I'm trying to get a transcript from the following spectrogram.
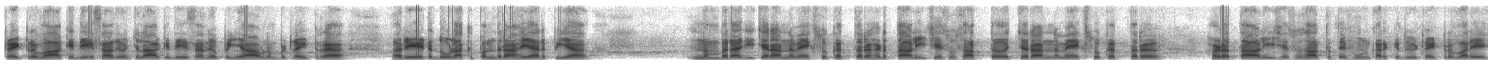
ਟਰੈਕਟਰ ਵਾਹ ਕੇ ਦੇਖ ਸਕਦੇ ਹੋ, ਚਲਾ ਕੇ ਦੇਖ ਸਕਦੇ ਹੋ, ਪੰਜਾਬ ਨੰਬਰ ਟਰੈਕਟਰ ਆ। ਰੇਟ 215000 ਰੁਪਿਆ ਨੰਬਰ ਆ ਜੀ 9417148607 9417148607 ਤੇ ਫੋਨ ਕਰਕੇ ਤੁਸੀਂ ਟਰੈਕਟਰ ਬਾਰੇ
